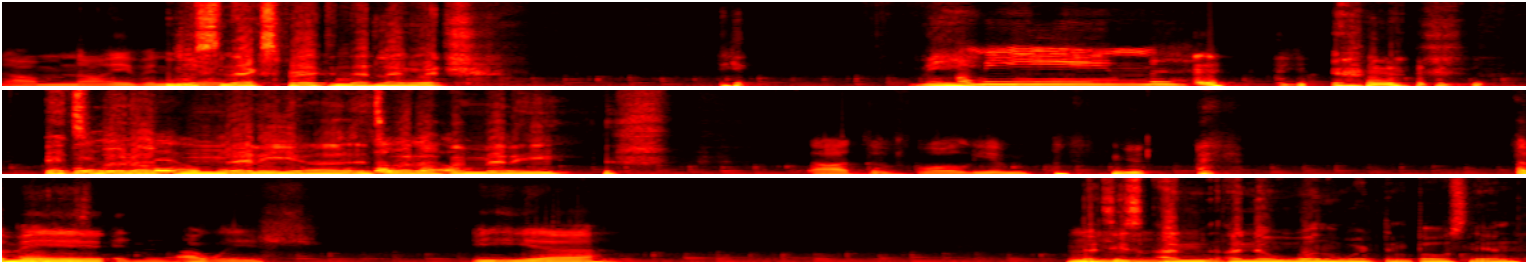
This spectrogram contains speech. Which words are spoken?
I'm not even. Who's an expert in that language? Me. I mean, It's Maybe a one of little bit. many. Uh, Just it's one of the little bit. many. God, the volume. I I mean, understand. I wish. yeah. At least Mm, I, I know one word in Bosnian,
